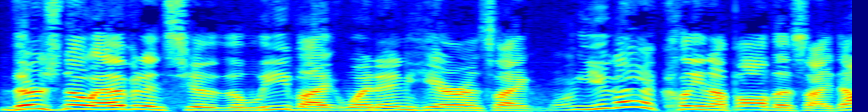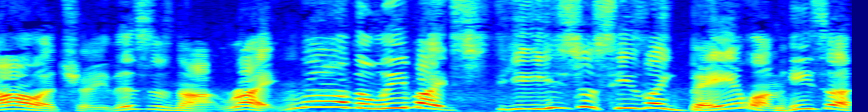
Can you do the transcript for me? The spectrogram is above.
there's no evidence here that the Levite went in here and was like, well, you got to clean up all this idolatry. This is not right. No, the Levite, he's just, he's like Balaam. He's a,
